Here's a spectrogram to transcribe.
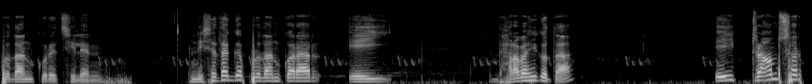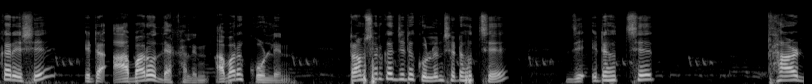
প্রদান করেছিলেন। নিষেধাজ্ঞা প্রদান করার এই ধারাবাহিকতা এই ট্রাম্প সরকার এসে এটা আবারও দেখালেন, আবারও করলেন। ট্রাম্প সরকার যেটা করলেন সেটা হচ্ছে যে এটা হচ্ছে থার্ড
